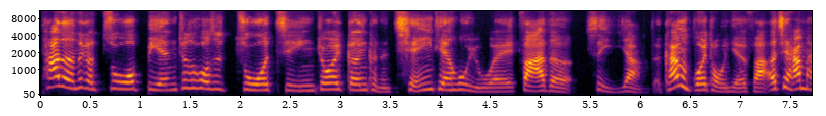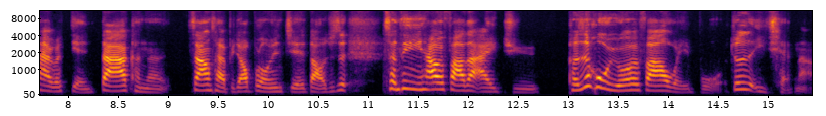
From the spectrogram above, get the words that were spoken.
他的那个桌边就是或是桌巾，就会跟可能前一天胡宇威发的是一样的，可他们不会同一天发，而且他们还有个点，大家可能这样才比较不容易接到，就是陈婷妮她会发到 IG。可是胡宇威会发到微博，就是以前呐、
